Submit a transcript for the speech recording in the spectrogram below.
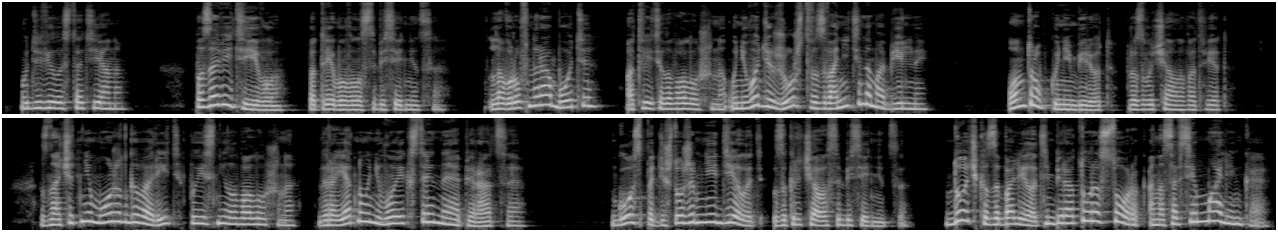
— удивилась Татьяна. «Позовите его», — потребовала собеседница. «Лавров на работе», — ответила Волошина. «У него дежурство, звоните на мобильный». «Он трубку не берет», — прозвучало в ответ. «Значит, не может говорить», — пояснила Волошина. Вероятно, у него экстренная операция. «Господи, что же мне делать?» – закричала собеседница. «Дочка заболела, температура 40, она совсем маленькая».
